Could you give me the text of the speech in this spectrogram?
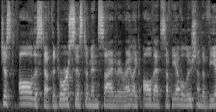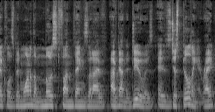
just all the stuff, the drawer system inside of it, right? Like all that stuff. The evolution of the vehicle has been one of the most fun things that I've I've gotten to do is is just building it, right?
